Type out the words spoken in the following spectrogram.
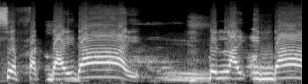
เสียบแฟลชไดรฟ์ได้ เป็นไลน์อินได้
